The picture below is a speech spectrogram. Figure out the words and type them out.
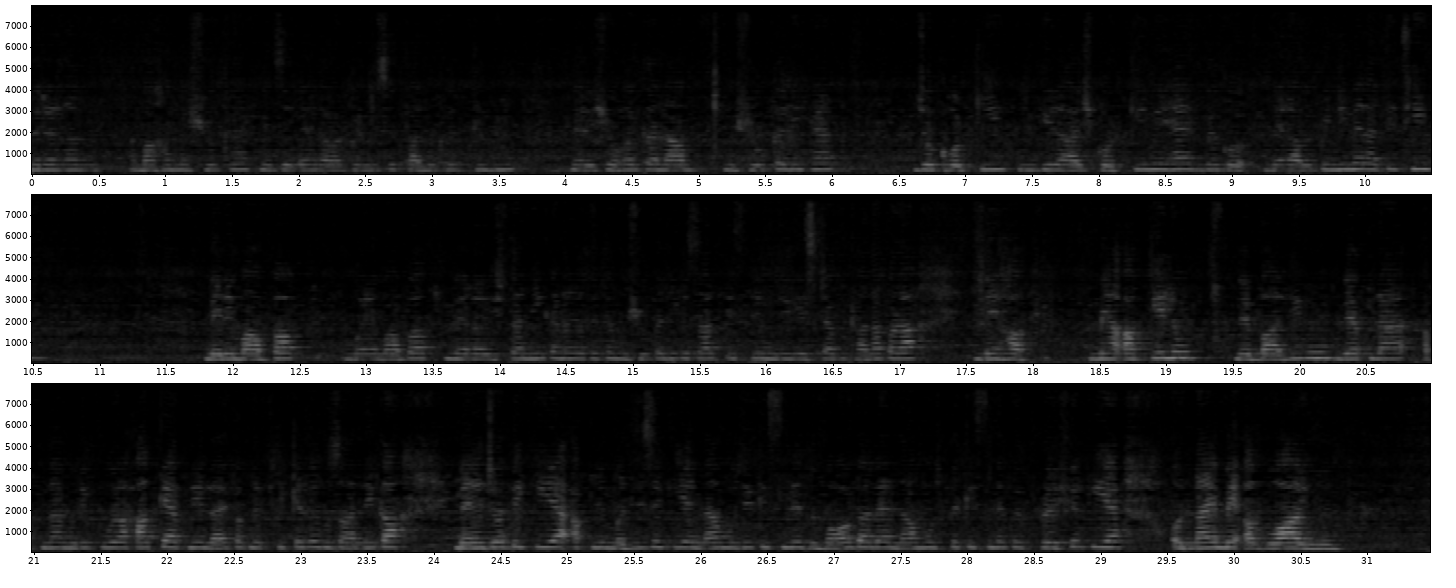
मेरा नाम माहम मशूक है। मैं ज़िले रावलपिंडी से ताल्लुक़ रखती हूँ। मेरे शोहर का नाम मशूक अली है, जो घोटकी, उनकी रहाइश घोटकी में है। मैं मैं रावलपिंडी में रहती थी। मेरे माँ बाप मेरे माँ बाप मेरा रिश्ता नहीं करना चाहते थे मशूक अली के साथ, इसलिए मुझे ये स्टेप उठाना पड़ा। मैं मैं अकेल हूँ, मैं बाली हूँ, मैं अपना अपना मुझे पूरा हक है अपनी लाइफ अपने तरीके से गुजारने का। मैंने जो भी किया, अपनी मर्ज़ी से किया, ना मुझे किसी ने दबाव डाला है ना मुझ पर किसी ने कोई प्रेशर किया है और ना ही मैं अगवा आई हूँ।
